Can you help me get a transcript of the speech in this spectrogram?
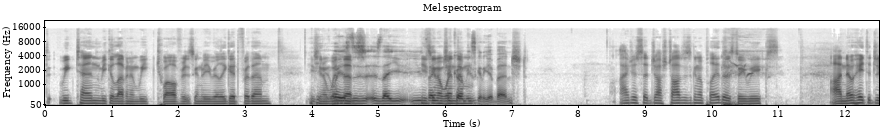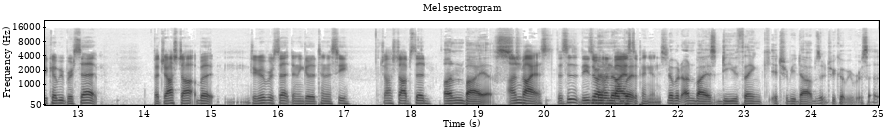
th- week 10, week 11, and week 12 is going to be really good for them. He's going to win is, them. this, is that you? You He's think gonna win them- Jacoby's gonna get benched? I just said Josh Dobbs is going to play those three weeks. Uh, no hate to Jacoby Brissett, but Josh Do- but Jacoby Brissett didn't go to Tennessee. Josh Dobbs did. Unbiased. Unbiased. This is these are no, no, unbiased but- opinions. no, but unbiased. Do you think it should be Dobbs or Jacoby Brissett?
